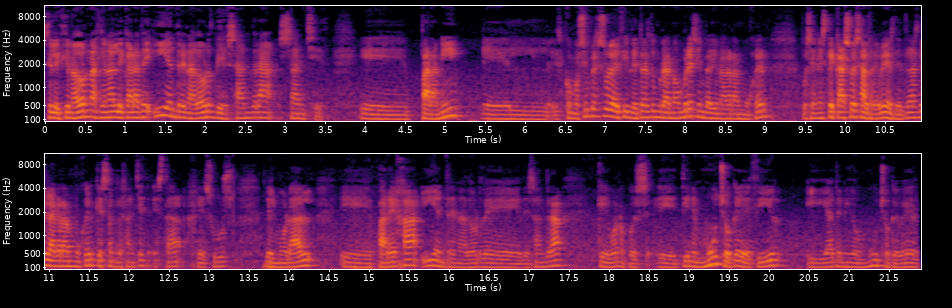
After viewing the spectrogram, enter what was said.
seleccionador nacional de karate y entrenador de Sandra Sánchez. Eh, para mí, como siempre se suele decir, detrás de un gran hombre siempre hay una gran mujer. Pues en este caso es al revés. Detrás de la gran mujer que es Sandra Sánchez está Jesús del Moral, eh, pareja y entrenador de, Sandra, que bueno, pues eh, tiene mucho que decir y ha tenido mucho que ver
